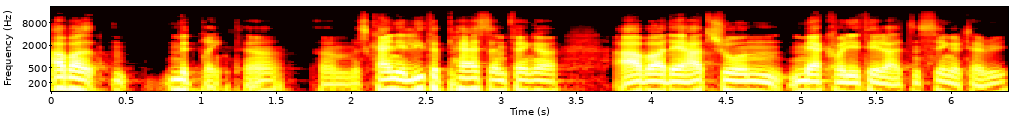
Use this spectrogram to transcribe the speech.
aber mitbringt. Ja? Ähm, ist kein Elite-Pass-Empfänger, aber der hat schon mehr Qualität als ein Singletary.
